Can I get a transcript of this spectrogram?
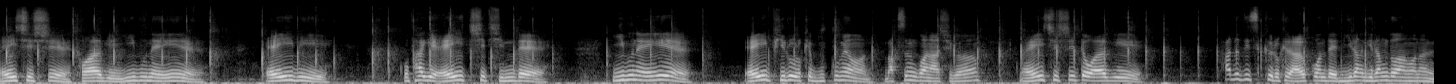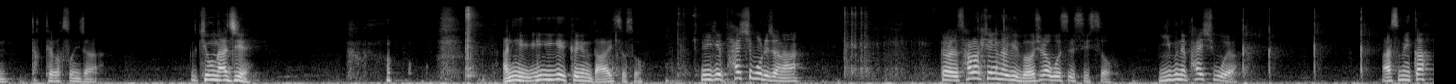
HC 더하기 2분의 1 AB 곱하기 HD인데 2분의 1 AB로 이렇게 묶으면 막 쓰는 거나 지금 HC 더하기 하드디스크 이렇게 나올 건데 니랑 니랑 더하면은 딱 대각선이잖아. 기억나지? 아니 이게 그냥 나와 있어서 이게 85래잖아. 그러니까 사각형의 넓이 몇이라고 쓸 수 있어? 2분의 85야. 맞습니까?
